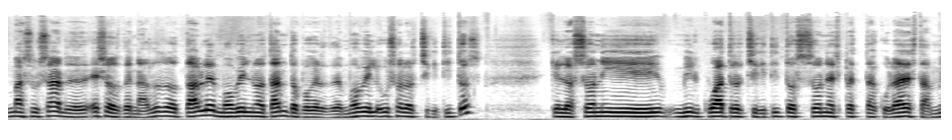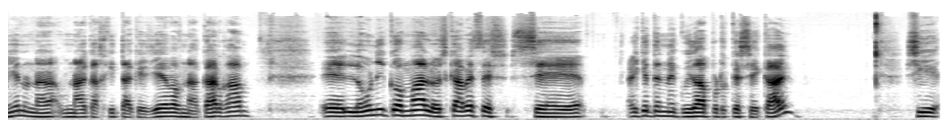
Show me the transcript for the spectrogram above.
más usar esos ordenador o tablet, móvil no tanto, porque desde el móvil uso los chiquititos, que los Sony 1004 chiquititos son espectaculares también, una, cajita que lleva, una carga. Eh, lo único malo es que a veces se hay que tener cuidado porque se cae, si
